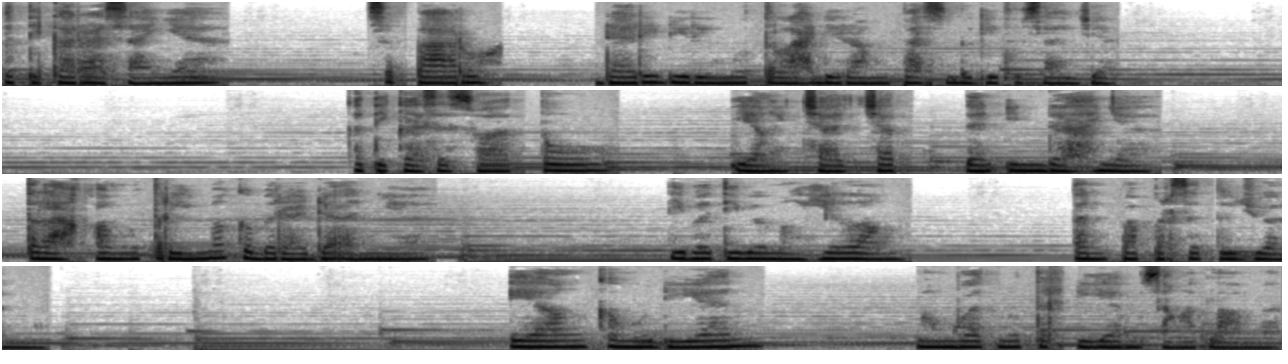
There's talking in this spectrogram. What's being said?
ketika rasanya separuh dari dirimu telah dirampas begitu saja? Ketika sesuatu yang cacat dan indahnya telah kamu terima keberadaannya tiba-tiba menghilang tanpa persetujuanmu, yang kemudian membuatmu terdiam sangat lama.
